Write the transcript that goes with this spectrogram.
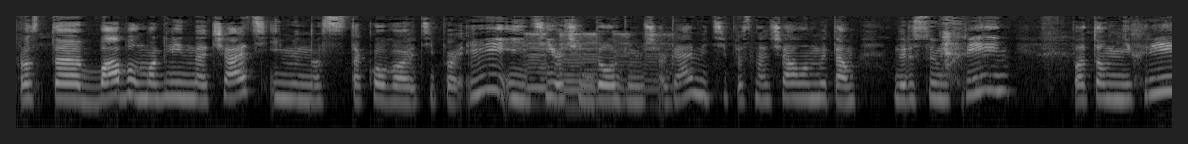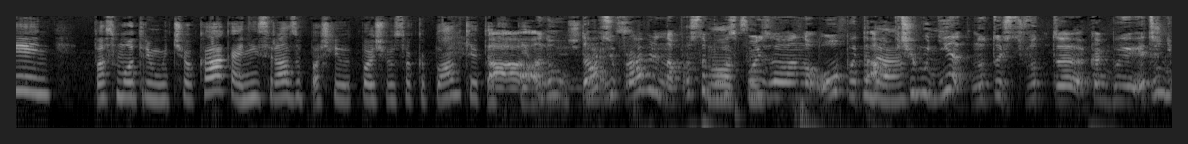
Просто Бабл могли начать именно с такого, типа, и, и идти mm-hmm, очень долгими mm-hmm. шагами. Типа, сначала мы там нарисуем хрень, потом не хрень, посмотрим, что как, они сразу пошли вот по очень высокой планке. Это а, ну да, все правильно, просто Молодцы. был использован опыт. А да. А почему нет? Ну, то есть, вот э, как бы это же не,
